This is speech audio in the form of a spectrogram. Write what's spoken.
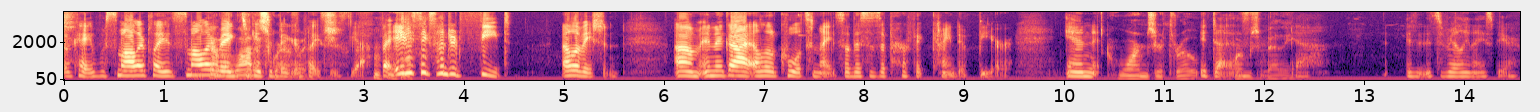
we're okay. Smaller place, smaller rig to get to bigger footage. places. Yeah, but eighty six hundred feet elevation, um, and it got a little cool tonight. So this is a perfect kind of beer, and warms your throat. it does. warms your belly. Yeah, it, it's a really nice beer.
